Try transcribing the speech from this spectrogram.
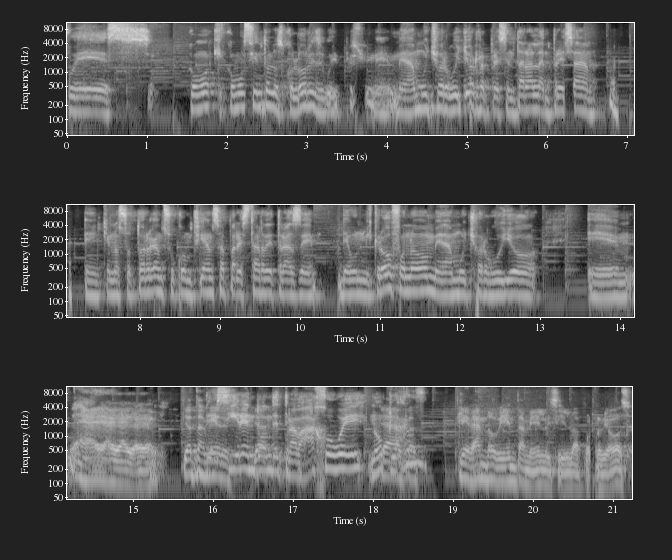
Pues, ¿cómo, que, cómo siento los colores, güey? Pues me, da mucho orgullo representar a la empresa en que nos otorgan su confianza para estar detrás de, un micrófono. Me da mucho orgullo em, ya también decir en dónde trabajo, güey. No, claro. Quedando bien también, Luis Silva, por Dios.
